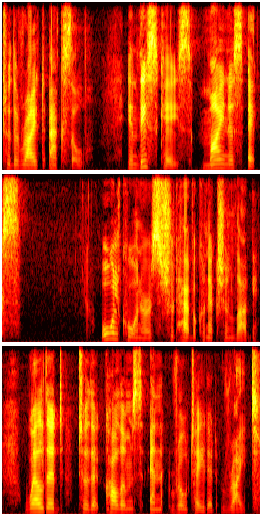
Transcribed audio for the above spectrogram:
to the right axle, in this case minus x. All corners should have a connection lug welded to the columns and rotated right.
